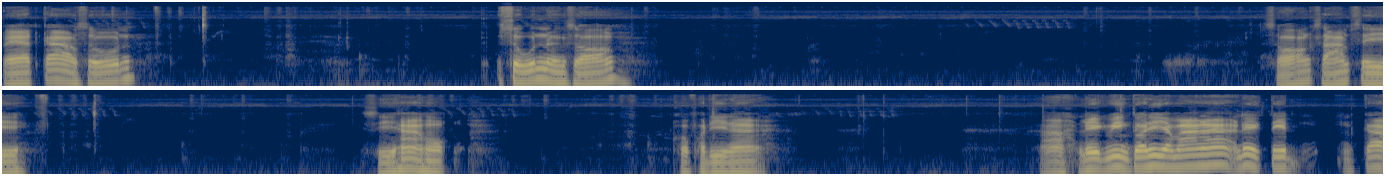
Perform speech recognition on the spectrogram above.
แปดเก้าศูนย์ ศูนย์หนึ่งสองสองสามสี่สี่ห้าหกครบพอดีนะอ่าเลขวิ่งตัวที่จะมานะ เลขติดเก้า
